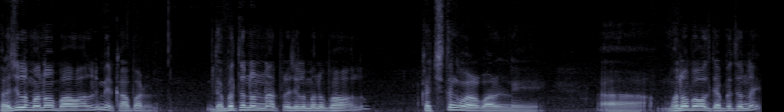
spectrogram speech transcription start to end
ప్రజల మనోభావాలను మీరు కాపాడండి. దెబ్బతినున్న ప్రజల మనోభావాలు ఖచ్చితంగా వాళ్ళని మనోభావాలు దెబ్బతిన్నాయి.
